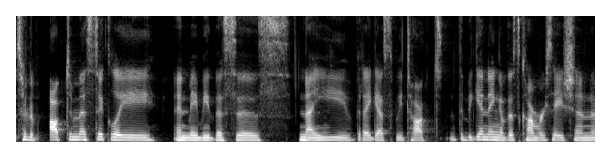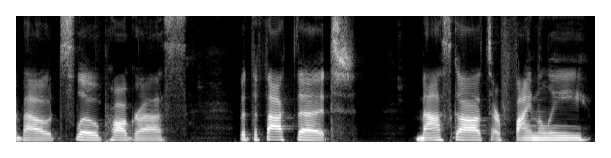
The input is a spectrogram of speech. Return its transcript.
sort of optimistically, and maybe this is naive, but I guess we talked at the beginning of this conversation about slow progress. But the fact that mascots are finally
